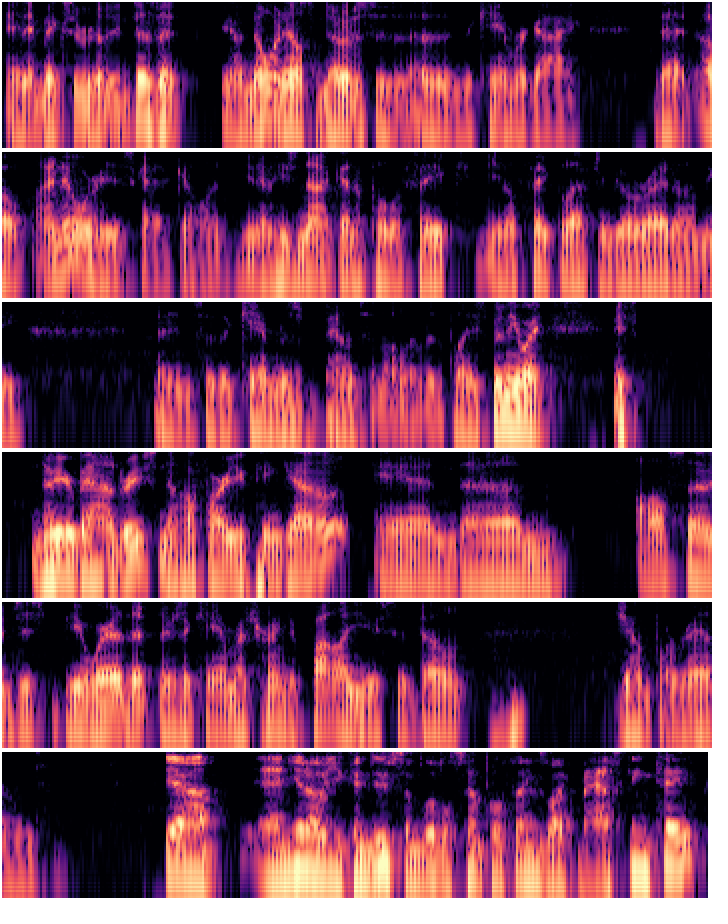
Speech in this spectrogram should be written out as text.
and it makes it really. It doesn't. You know, no one else notices other than the camera guy that oh, I know where this guy's going. You know, he's not going to pull a fake, you know, fake left and go right on me. And so the camera's bouncing all over the place. But anyway, it's know your boundaries, know how far you can go, and um, also just be aware that there's a camera trying to follow you. So don't jump around. Yeah, and you know you can do some little simple things like masking tape.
